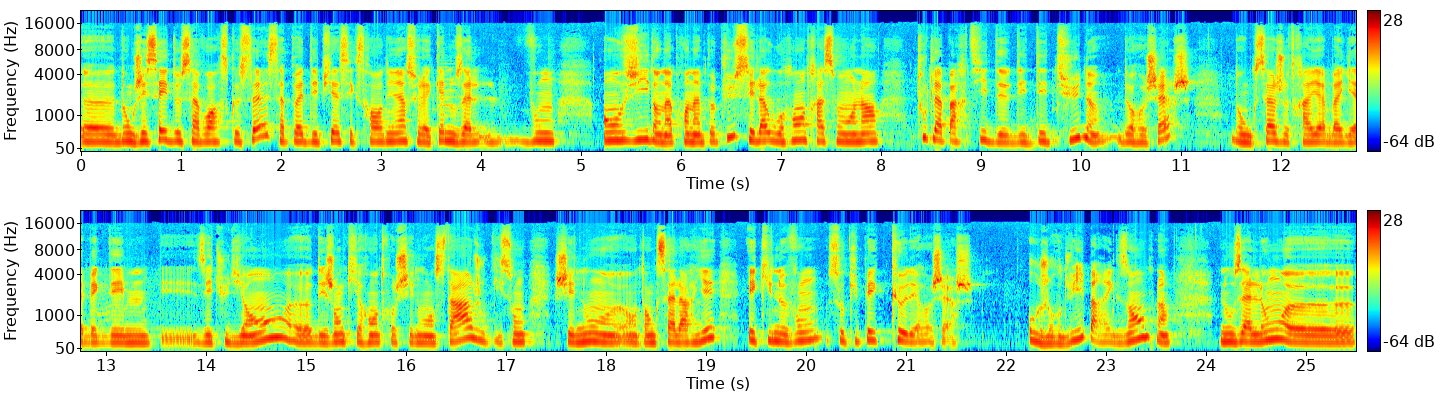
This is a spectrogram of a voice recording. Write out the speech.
Euh, donc, j'essaye de savoir ce que c'est. Ça peut être des pièces extraordinaires sur lesquelles nous avons envie d'en apprendre un peu plus. C'est là où rentre à ce moment-là toute la partie d'études, de recherche. Donc ça, je travaille avec des, étudiants, euh, des gens qui rentrent chez nous en stage ou qui sont chez nous en, tant que salariés et qui ne vont s'occuper que des recherches. Aujourd'hui, par exemple, nous allons euh,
